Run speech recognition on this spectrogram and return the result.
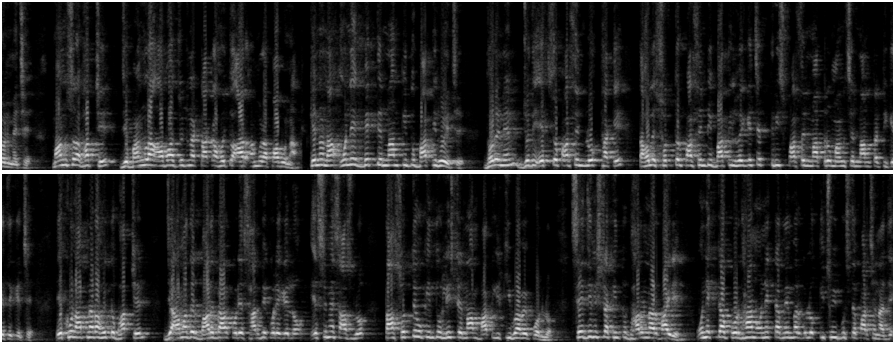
জন্মেছে। মানুষরা ভাবছে যে বাংলা আবাস যোজনার টাকা হয়তো আর আমরা পাবো না। কেননা অনেক ব্যক্তির নাম কিন্তু বাতিল হয়েছে। ধরে নেন, যদি একশো পার্সেন্ট লোক থাকে, তাহলে সত্তর পার্সেন্টই বাতিল হয়ে গেছে, ত্রিশ পার্সেন্ট মাত্র মানুষের নামটা টিকে থেকেছে। এখন আপনারা হয়তো ভাবছেন যে আমাদের বারবার করে সার্ভে করে গেল এস এম এস আসলো, তা সত্ত্বেও কিন্তু লিস্টের নাম বাতিল কীভাবে পড়ল? সেই জিনিসটা কিন্তু ধারণার বাইরে। অনেকটা প্রধান, অনেকটা মেম্বারগুলো কিছুই বুঝতে পারছে না যে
